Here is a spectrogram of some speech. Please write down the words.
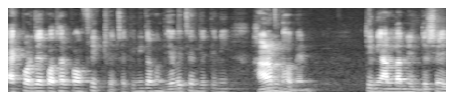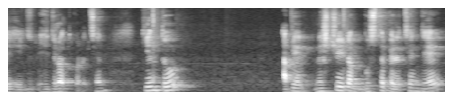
এক পর্যায়ে কথার কনফ্লিক্ট হয়েছে তিনি যখন ভেবেছেন যে তিনি হার্মড হবেন তিনি আল্লাহ নির্দেশে হিজ- হিজরত করেছেন। কিন্তু আপনি নিশ্চয়ই এটা বুঝতে পেরেছেন যে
